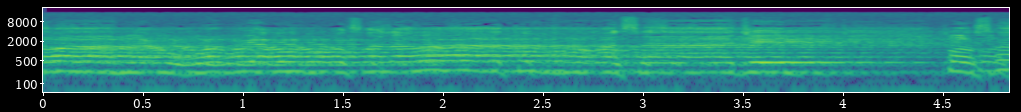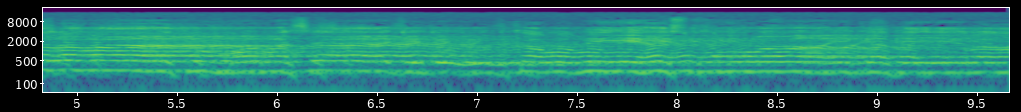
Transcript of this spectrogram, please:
لهدمت صوامع وبيع وصلوات ومساجد. وصلوات ومساجد يذكر فيها اسم الله كثيرا.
